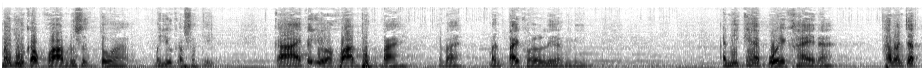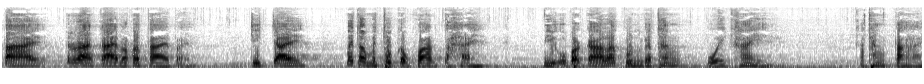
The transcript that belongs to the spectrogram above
มาอยู่กับความรู้สึกตัวมาอยู่กับสติ กายก็อยู่กับความทุกข์ไปเห็นไหมมันไปคนละเรื่องนี่อันนี้แค่ป่วยไข้นะ ถ้ามันจะตายร่างกายมันก็ตายไป จิตใจไม่ต้องเป็นทุกข์กับความตาย มีอุปการะคุณกระทั่งป่วยไข้กระทั่งตาย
